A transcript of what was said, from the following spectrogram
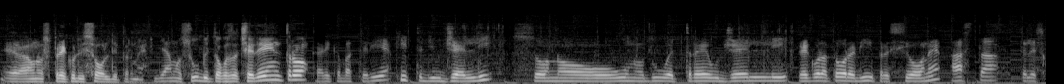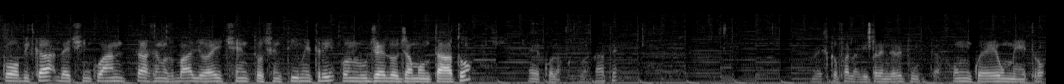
era uno spreco di soldi per me. Vediamo subito cosa c'è dentro. Carica batterie. Kit di ugelli. Sono 1 2 3 ugelli. Regolatore di pressione. Asta telescopica dai 50 se non sbaglio ai 100 cm con l'ugello già montato. Eccola qui guardate riesco a farla riprendere tutta. Comunque è un metro.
